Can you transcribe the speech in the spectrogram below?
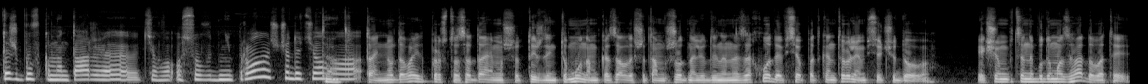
Теж був коментар е, цього ОСОВ Дніпро щодо цього. Тань, ну давай просто задаємо, що тиждень тому нам казали, що там жодна людина не заходить, все під контролем, все чудово. Якщо ми це не будемо згадувати,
